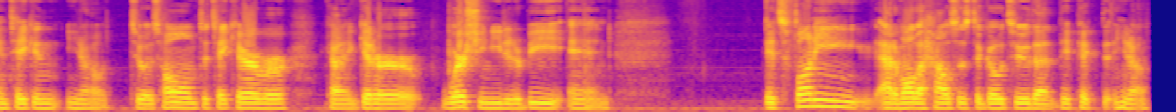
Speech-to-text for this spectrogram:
and taken, you know, to his home to take care of her, kind of get her where she needed to be. And it's funny out of all the houses to go to that they picked, you know,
